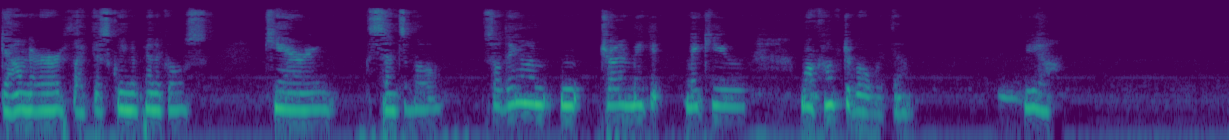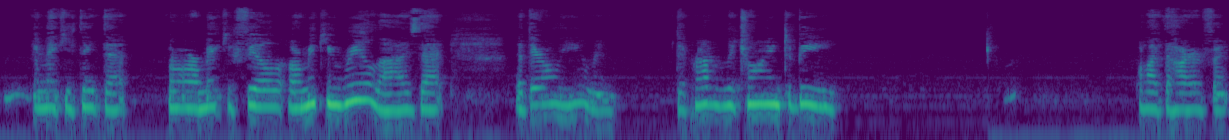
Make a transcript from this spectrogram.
down to earth like this Queen of Pentacles, caring, sensible, so they're gonna try to make it make you more comfortable with them. Yeah. And make you think that or make you feel or make you realize that that they're only human. They're probably trying to be like the Hierophant,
